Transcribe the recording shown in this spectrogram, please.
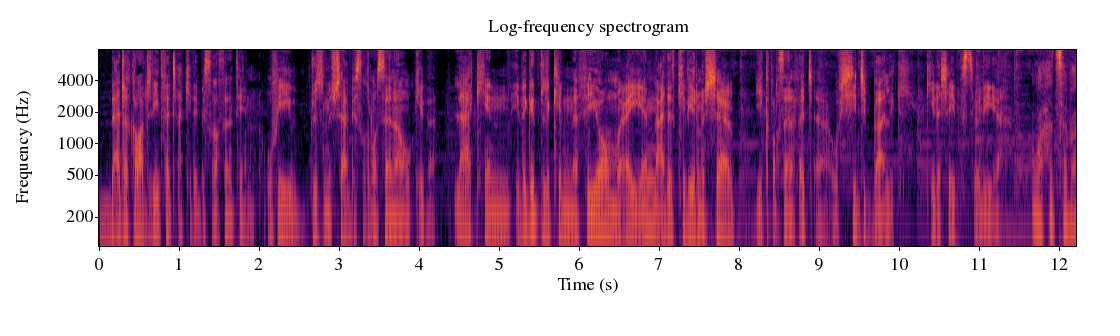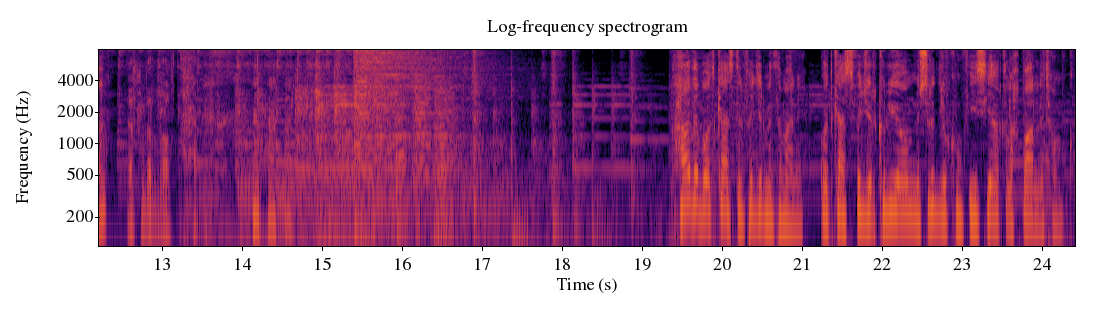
بعد القرار الجديد فجأة كذا بيصغر سنتين. وفي جزء من الشعب يصغرون سنة وكذا. لكن إذا قلت لك إن في يوم معين عدد كبير من الشعب يكبر سنة فجأة وش يجي ببالك كذا شيء بالسعوديه واحد سبعة؟ بالضبط. هذا بودكاست الفجر من ثمانية. بودكاست فجر كل يوم نسرد لكم في سياق الأخبار اللي تهمكم.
